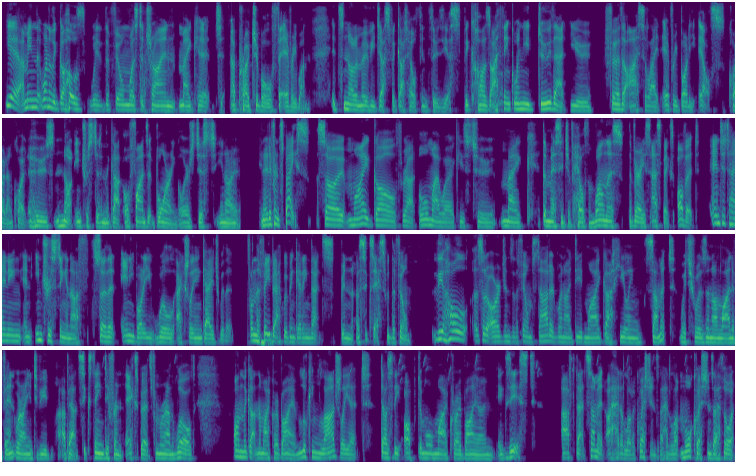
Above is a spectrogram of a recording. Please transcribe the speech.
Yeah, I mean, one of the goals with the film was to try and make it approachable for everyone. It's not a movie just for gut health enthusiasts because I think when you do that, you further isolate everybody else, quote unquote, who's not interested in the gut or finds it boring or is just, you know, in a different space. So, my goal throughout all my work is to make the message of health and wellness, the various aspects of it, entertaining and interesting enough so that anybody will actually engage with it. From the feedback we've been getting, that's been a success with the film. The whole uh, sort of origins of the film started when I did my Gut Healing Summit, which was an online event where I interviewed about 16 different experts from around the world on the gut and the microbiome, looking largely at does the optimal microbiome exist? After that summit, I had a lot of questions. I had a lot more questions. I thought,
